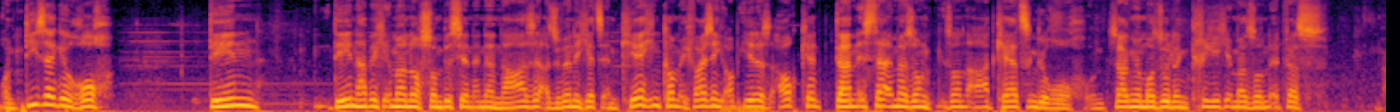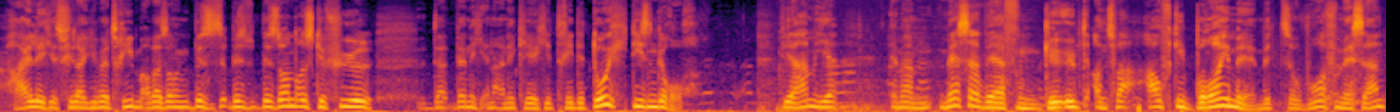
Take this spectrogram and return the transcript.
Und dieser Geruch, den den habe ich immer noch so ein bisschen in der Nase. Also wenn ich jetzt in Kirchen komme, ich weiß nicht, ob ihr das auch kennt, dann ist da immer so, ein, so eine Art Kerzengeruch. Und sagen wir mal so, dann kriege ich immer so ein etwas, heilig ist vielleicht übertrieben, aber so ein bes bes besonderes Gefühl, da, wenn ich in eine Kirche trete, durch diesen Geruch. Wir haben hier immer Messerwerfen geübt und zwar auf die Bäume mit so Wurfmessern.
